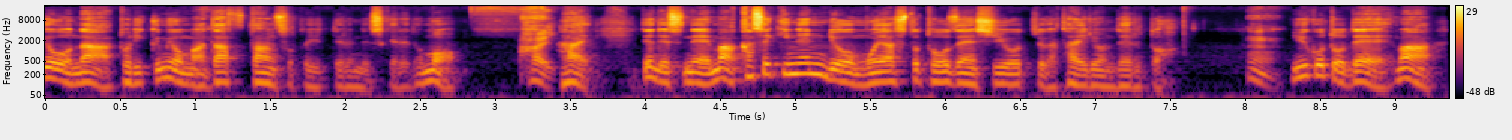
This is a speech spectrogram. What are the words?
ような取り組みを、まあ、脱炭素と言ってるんですけれども、はい。はい。でですね、まあ、化石燃料を燃やすと当然 CO2 が大量に出ると。うん、いうことで、まあ、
